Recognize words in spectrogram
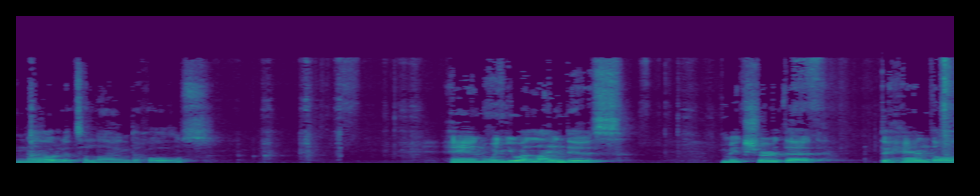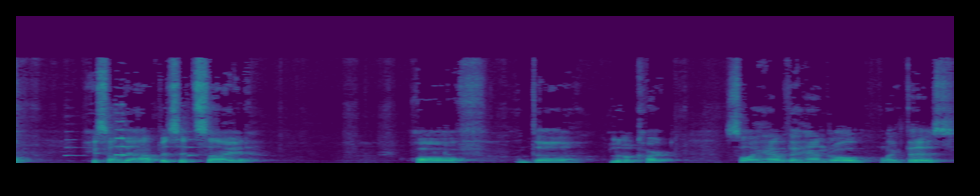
Now let's align the holes. And when you align this, make sure that the handle is on the opposite side of the little cart. So I have the handle like this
